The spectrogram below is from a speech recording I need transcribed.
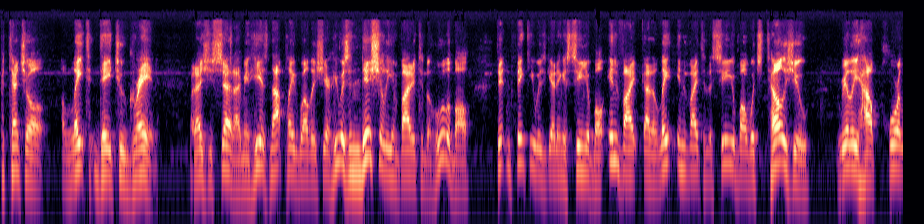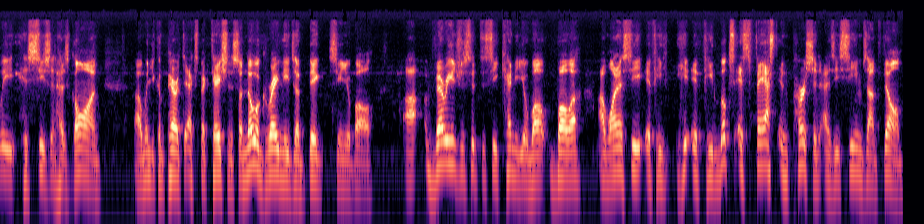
potential a late day two grade. But as you said, I mean, he has not played well this year. He was initially invited to the Hula Bowl, didn't think he was getting a Senior Bowl invite, got a late invite to the Senior Bowl, which tells you really how poorly his season has gone uh, when you compare it to expectations. So Noah Gray needs a big Senior Bowl. Uh, very interested to see Kenny Yeboah. I want to see if he, he if he looks as fast in person as he seems on film,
